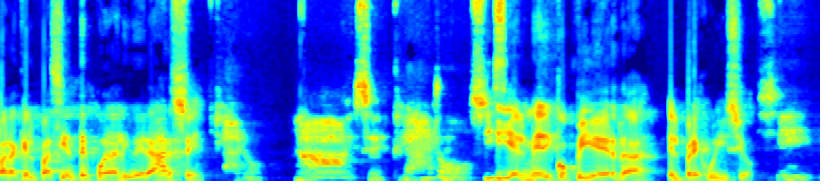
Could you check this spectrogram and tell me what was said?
Para que el paciente pueda liberarse. Claro. Ay, sí. Claro, sí, Y sí. el médico pierda el prejuicio. Sí.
